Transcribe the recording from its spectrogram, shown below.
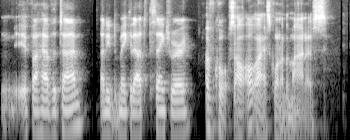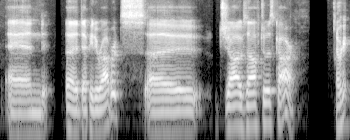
if i have the time i need to make it out to the sanctuary Of course, I'll, I'll ask one of the miners. and uh, deputy roberts uh jogs off to his car Okay.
